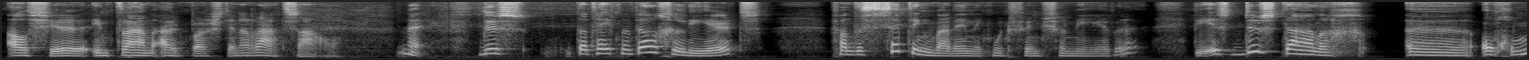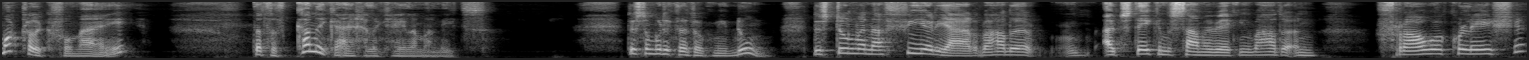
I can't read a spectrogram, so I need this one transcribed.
als je in tranen uitbarst in een raadzaal. Nee. Dus dat heeft me wel geleerd van de setting waarin ik moet functioneren. Die is dusdanig eh, ongemakkelijk voor mij, dat dat kan ik eigenlijk helemaal niet. Dus dan moet ik dat ook niet doen. Dus toen we na vier jaar, we hadden uitstekende samenwerking, we hadden een vrouwencollege,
